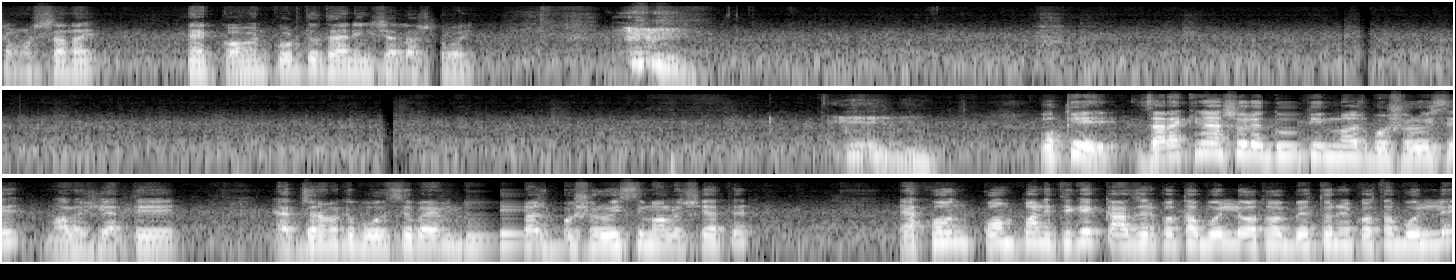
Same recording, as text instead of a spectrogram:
সমস্যা নাই। হ্যাঁ কমেন্ট করতে থাকেন ইনশাল্লাহ সবাই। ওকে, যারা কিনা আসলে দু তিন মাস বসে রয়েছে মালয়েশিয়াতে, একজন আমাকে বলছে, ভাই, আমি দু তিন মাস বসে রয়েছি মালয়েশিয়াতে। এখন কোম্পানি থেকে কাজের কথা বললে অথবা বেতনের কথা বললে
